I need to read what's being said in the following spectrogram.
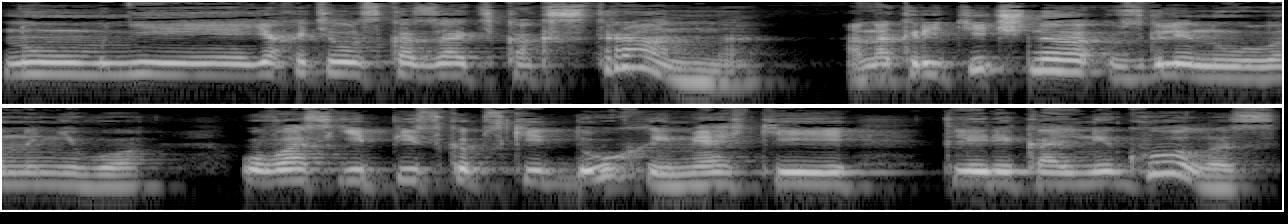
«Ну, мне... я хотела сказать, как странно». Она критично взглянула на него. У вас епископский дух и мягкий клерикальный голос»,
